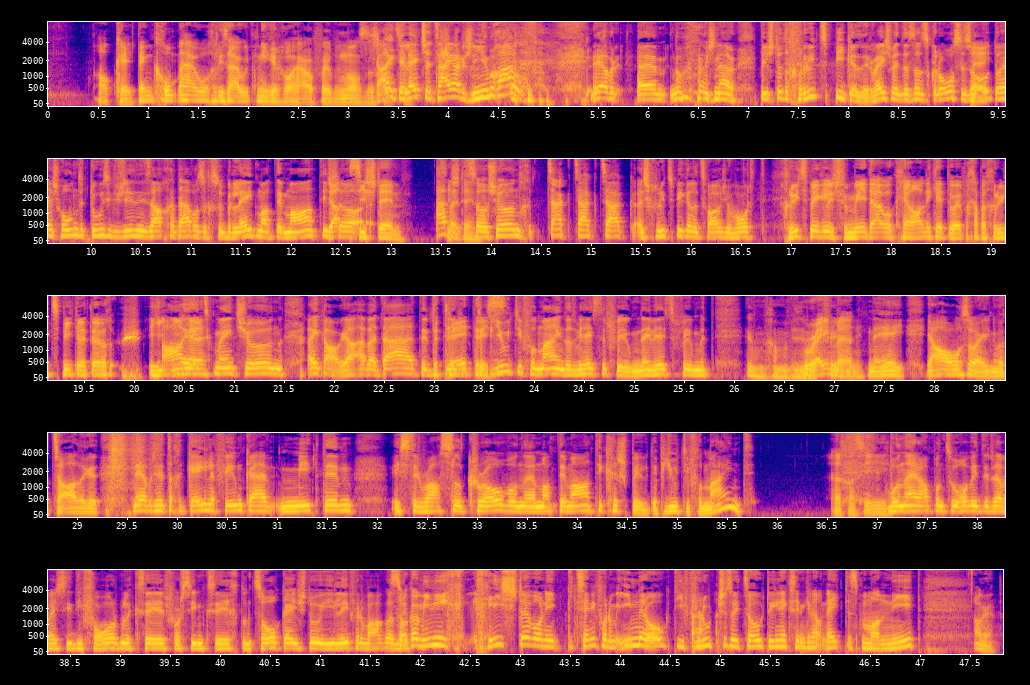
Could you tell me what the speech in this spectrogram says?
Okay, dann kommt man auch ein bisschen seltener helfen. Ja, in den letzten zehn Jahren ist niemand helfen. Nein, aber, ähm, nur noch schnell. Bist du der Kreuzbiegeler? Weißt du, wenn du so ein grosses Auto hast, 100.000 verschiedene Sachen, der, der sich so überlegt, mathematisch. Ja, so, System. Eben, so schön, zack, zack, zack. Ist Kreuzbigel das falsche Wort? Kreuzbigel ist für mich der, der keine Ahnung hat, der einfach eben Kreuzbigelt, einfach Ah, ja, jetzt gemeint schön. Egal, ja, eben der, der, der, Beautiful Mind, oder wie heisst der Film? Nein, wie heisst der Film mit, Rayman. Nein, ja, auch so einer, der Zahlen, Nein, aber es hat doch einen geilen Film gegeben mit dem, ist der Russell Crowe, der einen Mathematiker spielt. A Beautiful Mind. Ja, kann sein. Wo er ab und zu auch wieder, da weißt du, die Formel siehst vor seinem Gesicht und so gehst du in Lieferwagen. Sogar meine Kiste, die ich, die sehe ich vor dem Innenauge, die flutschen so ins Auto rein, sehe genau, nein, das man nicht. Okay.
